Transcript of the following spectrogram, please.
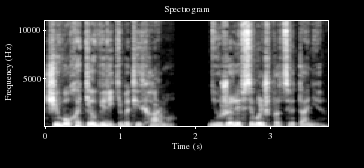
Чего хотел великий Бадхидхарма? Неужели всего лишь процветания?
